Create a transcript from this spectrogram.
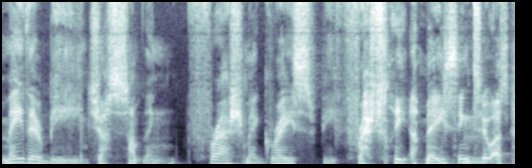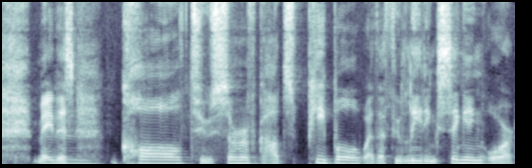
may there be just something fresh. May grace be freshly amazing to mm. us. May this call to serve God's people, whether through leading singing or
